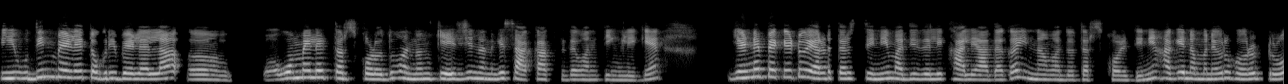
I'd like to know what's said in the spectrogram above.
ಈ ಉದ್ದಿನ ಬೇಳೆ, ತೊಗರಿ ಬೇಳೆ ಎಲ್ಲ ಒಮ್ಮೆಲೆ ತರ್ಸ್ಕೊಳ್ಳೋದು ಒಂದೊಂದ್ ಕೆಜಿ ನನಗೆ ಸಾಕಾಗ್ತದೆ ಒಂದ್ ತಿಂಗಳಿಗೆ. ಎಣ್ಣೆ ಪ್ಯಾಕೆಟು ಎರಡ್ ತರಿಸ್ತೀನಿ ಮಧ್ಯದಲ್ಲಿ ಖಾಲಿ ಆದಾಗ ಇನ್ನ ಒಂದು ತರಿಸ್ಕೊಳ್ತೀನಿ. ಹಾಗೆ ನಮ್ಮನೆಯವರು ಹೊರಟ್ರು.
